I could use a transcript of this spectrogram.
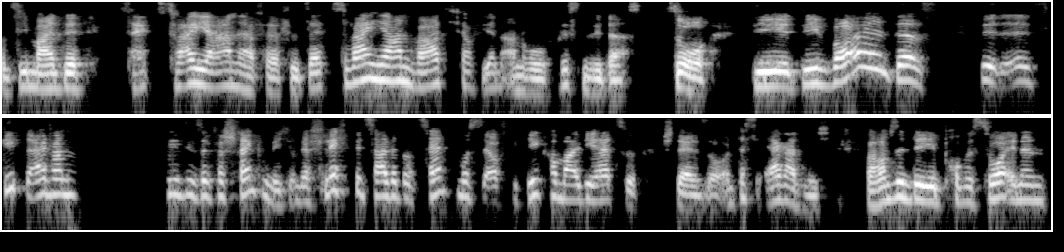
Und sie meinte, seit zwei Jahren, Herr Pfeffel, seit zwei Jahren warte ich auf Ihren Anruf. Wissen Sie das? So, die, die wollen das. Es gibt einfach diese Verschränkung nicht. Und der schlecht bezahlte Dozent musste auf die Idee kommen, mal die herzustellen. So. Und das ärgert mich. Warum sind die ProfessorInnen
